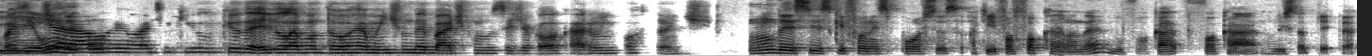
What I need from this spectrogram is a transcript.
Mas E em um, de- geral, eu acho que, o, que ele levantou realmente um debate, como vocês já colocaram, importante. um desses que foram expostos, aqui fofocando, né? Vou focar, focar no lista preta.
